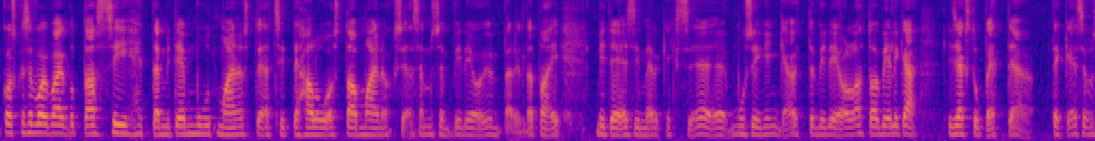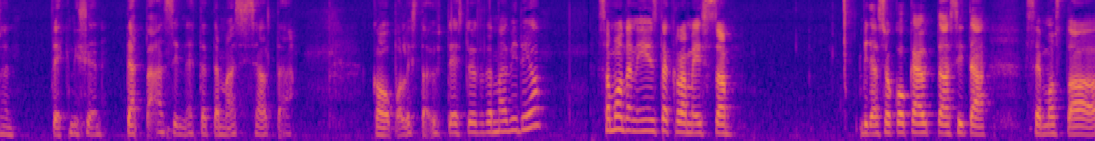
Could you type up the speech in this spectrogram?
koska se voi vaikuttaa siihen, että miten muut mainostajat sitten haluaa ostaa mainoksia semmoisen videon ympäriltä, tai miten esimerkiksi eh, musiikin käyttö videolla toimii. Eli lisäksi tubettaja tekee semmoisen teknisen täpään sinne, että tämä sisältää kaupallista yhteistyötä tämä video. Samoin Instagramissa pitäisi joko käyttää sitä semmoista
